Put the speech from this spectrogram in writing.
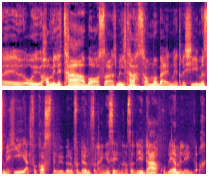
eh, og har militærbaser, altså militært samarbeid med et regime som er helt forkastelig, vi burde fordømt for lenge siden. Altså, det er jo der problemet ligger.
